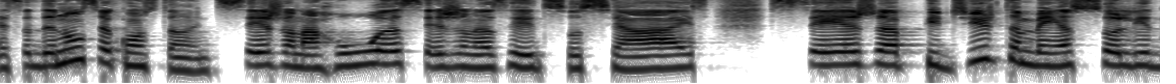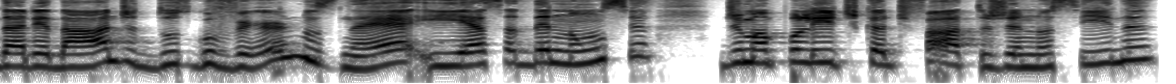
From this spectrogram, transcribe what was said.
essa denúncia constante, seja na rua, seja nas redes sociais, seja pedir também a solidariedade dos governos, né? E essa denúncia de uma política de fato genocida,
